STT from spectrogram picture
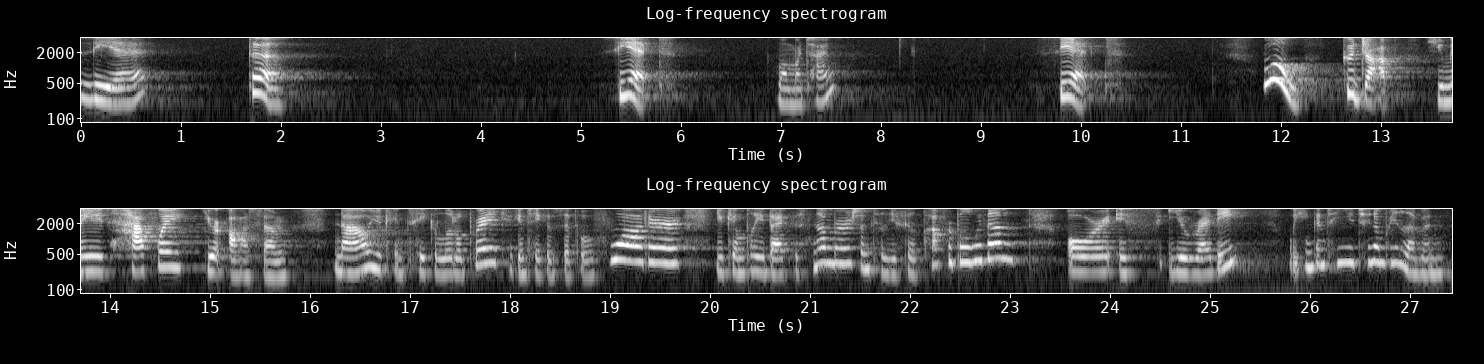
Viet. Viet. One more time. Viet. Woo! Good job. You made it halfway. You're awesome. Now you can take a little break. You can take a sip of water. You can play back these numbers until you feel comfortable with them. Or if you're ready, we can continue to number 11,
